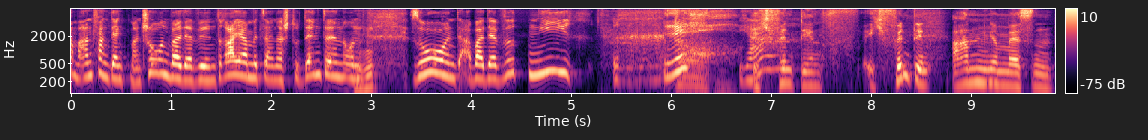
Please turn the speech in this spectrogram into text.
Am Anfang denkt man schon, weil der will einen Dreier mit seiner Studentin und Mhm. so, und aber der wird nie richtig. Ja? Ich finde den, ich find den angemessen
